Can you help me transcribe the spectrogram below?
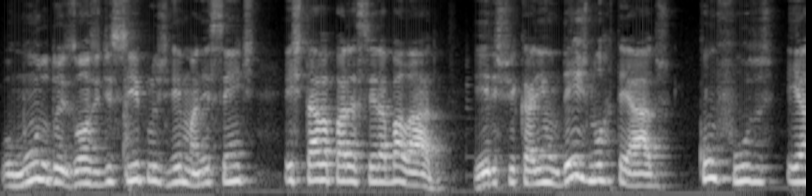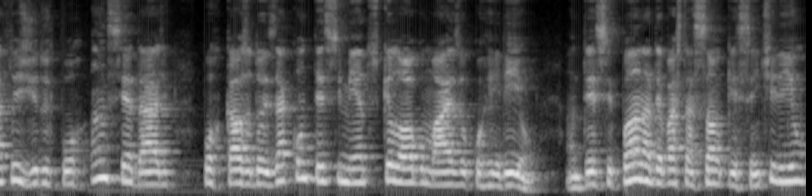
O mundo dos onze discípulos remanescentes estava para ser abalado eles ficariam desnorteados, confusos e afligidos por ansiedade por causa dos acontecimentos que logo mais ocorreriam. Antecipando a devastação que sentiriam,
